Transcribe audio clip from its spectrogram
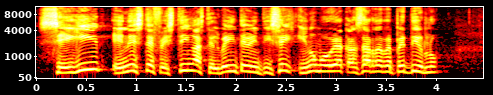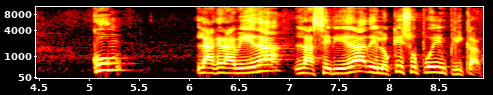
seguir en este festín hasta el 2026, y no me voy a cansar de repetirlo, con la gravedad, la seriedad de lo que eso puede implicar.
